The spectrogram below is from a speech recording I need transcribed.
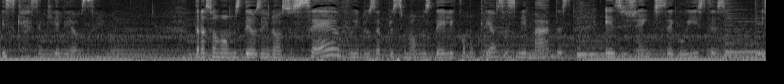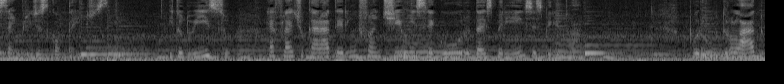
Esquecem que Ele é o Senhor Transformamos Deus em nosso servo e nos aproximamos dele como crianças mimadas, exigentes, egoístas e sempre descontentes. E tudo isso reflete o caráter infantil e inseguro da experiência espiritual. Por outro lado,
